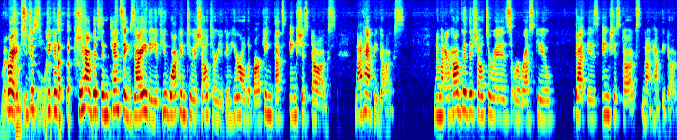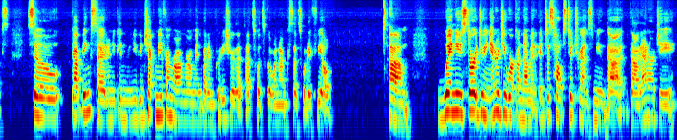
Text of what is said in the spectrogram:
right. So just because they have this intense anxiety. If you walk into a shelter, you can hear all the barking. That's anxious dogs, not happy dogs. No matter how good the shelter is or rescue, that is anxious dogs, not happy dogs. So that being said, and you can you can check me if I'm wrong, Roman, but I'm pretty sure that that's what's going on because that's what I feel. Um, when you start doing energy work on them, it, it just helps to transmute that that energy.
